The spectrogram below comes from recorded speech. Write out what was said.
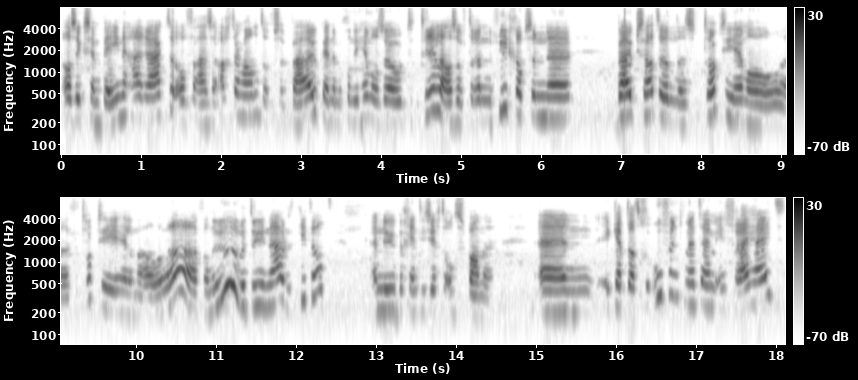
als ik zijn benen aanraakte, of aan zijn achterhand, of zijn buik. En dan begon hij helemaal zo te trillen, alsof er een vlieg op zijn uh, buik zat. En dan trok hij helemaal, uh, vertrok hij helemaal uh, van, wat doe je nou, dat kietelt. En nu begint hij zich te ontspannen. En ik heb dat geoefend met hem in vrijheid.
